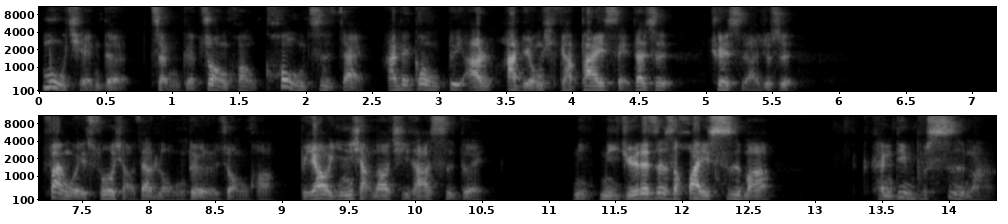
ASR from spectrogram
目前的整个状况控制在阿内贡对阿阿龙西卡拍谁，但是确实啊，就是范围缩小在龙队的状况，不要影响到其他四队。你你觉得这是坏事吗？肯定不是嘛？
